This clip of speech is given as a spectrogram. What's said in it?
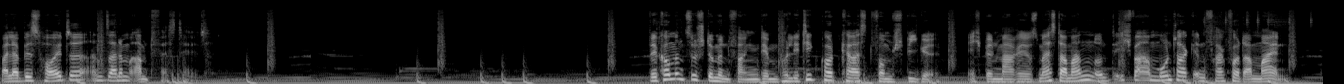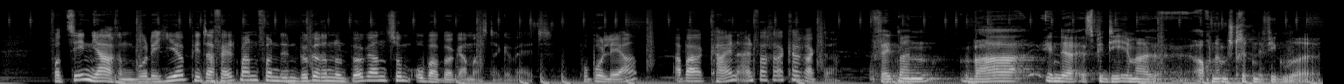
weil er bis heute an seinem Amt festhält. Willkommen zu Stimmenfang, dem Politikpodcast vom Spiegel. Ich bin Marius Mestermann und ich war am Montag in Frankfurt am Main. Vor zehn Jahren wurde hier Peter Feldmann von den Bürgerinnen und Bürgern zum Oberbürgermeister gewählt. Populär, aber kein einfacher Charakter. Feldmann war in der SPD immer auch eine umstrittene Figur.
